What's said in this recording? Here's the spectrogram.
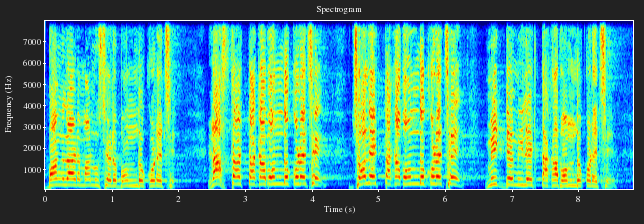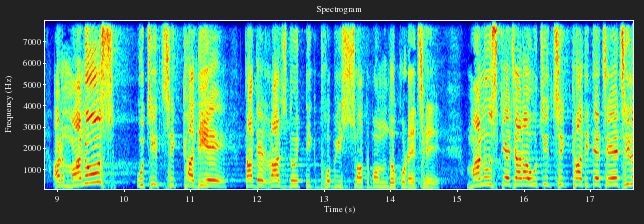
বাংলার মানুষের বন্ধ করেছে। রাস্তার টাকা বন্ধ করেছে, জলের টাকা বন্ধ করেছে, মিড ডে মিলের টাকা বন্ধ করেছে। আর মানুষ উচিত শিক্ষা দিয়ে তাদের রাজনৈতিক ভবিষ্যৎ বন্ধ করেছে। মানুষকে যারা উচিত শিক্ষা দিতে চেয়েছিল,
